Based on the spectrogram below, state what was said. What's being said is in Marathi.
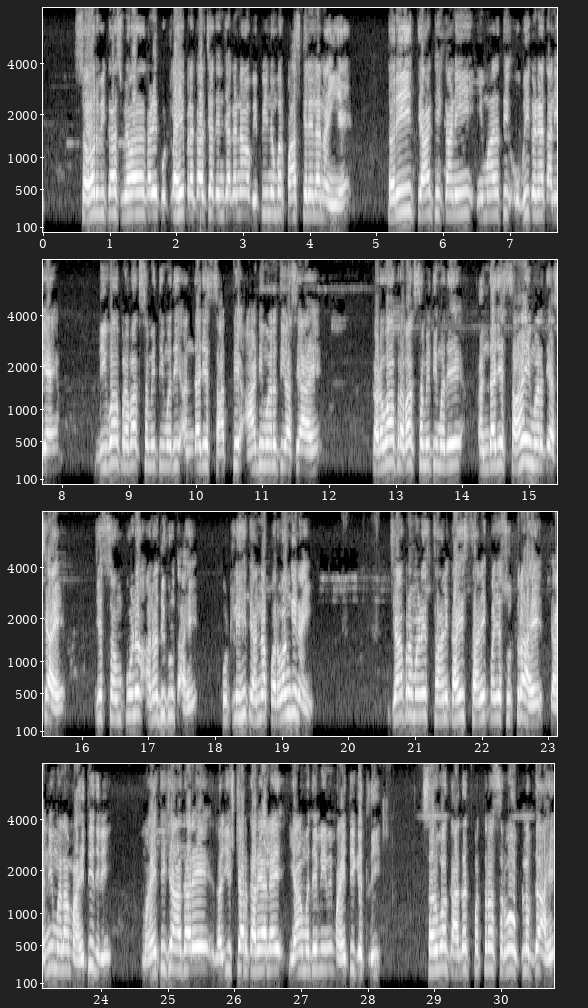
शहर विकास विभागाकडे कुठल्याही प्रकारच्या त्यांच्याकडनं व्हीपी नंबर पास केलेला नाहीये. तरी त्या ठिकाणी इमारती उभी करण्यात आली आहे. दिवा प्रभाग समितीमध्ये अंदाजे सात ते आठ इमारती असे आहे. कडवा प्रभाग समितीमध्ये अंदाजे सहा इमारती असे आहे जे संपूर्ण अनधिकृत आहे. कुठलीही त्यांना परवानगी नाही. ज्याप्रमाणे स्थानिक काही स्थानिक माझे सूत्र आहे त्यांनी मला माहिती दिली. माहितीच्या आधारे रजिस्ट्रार कार्यालय यामध्ये मी माहिती घेतली. सर्व कागदपत्र सर्व उपलब्ध आहे.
